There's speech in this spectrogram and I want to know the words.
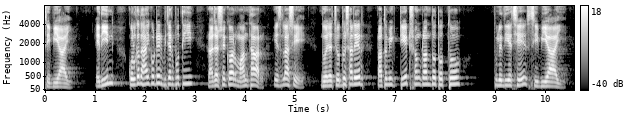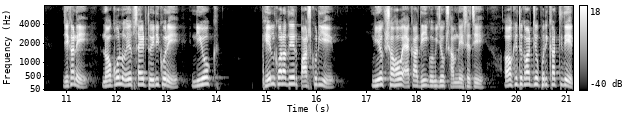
সিবিআই। এদিন কলকাতা হাইকোর্টের বিচারপতি রাজাশেখর মান্থার এজলাসে দু হাজার সালের প্রাথমিক টেট সংক্রান্ত তথ্য তুলে দিয়েছে সিবিআই, যেখানে নকল ওয়েবসাইট তৈরি করে নিয়োগ ফেল করাদের পাশ করিয়ে নিয়োগসহ একাধিক অভিযোগ সামনে এসেছে। অকৃতকার্য পরীক্ষার্থীদের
